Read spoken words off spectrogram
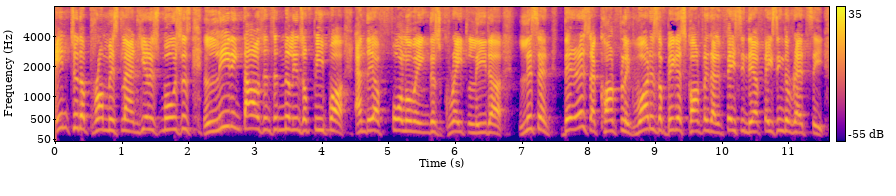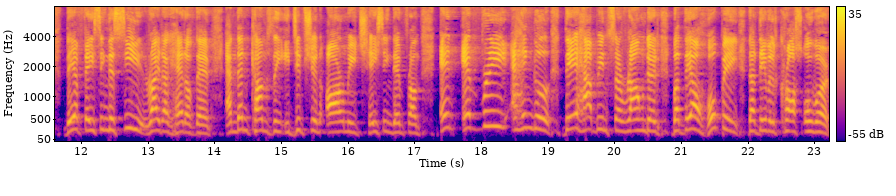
into the promised land. Here is Moses leading thousands and millions of people, and they are following this great leader. Listen, there is a conflict. What is the biggest conflict that they're facing? They are facing the Red Sea, they are facing the sea right ahead of them. And then comes the Egyptian army chasing them from and every angle they have been surrounded, but they are hoping that they will cross over.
